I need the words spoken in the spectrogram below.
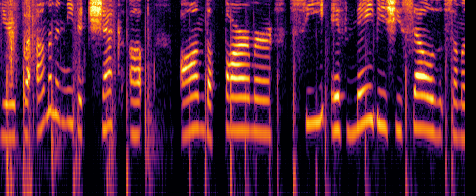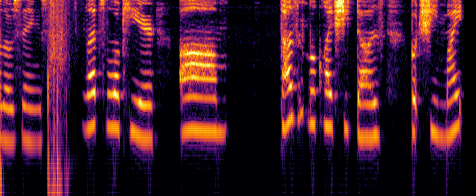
here, but I'm going to need to check up on the farmer, see if maybe she sells some of those things. Let's look here. Um, doesn't look like she does, but she might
